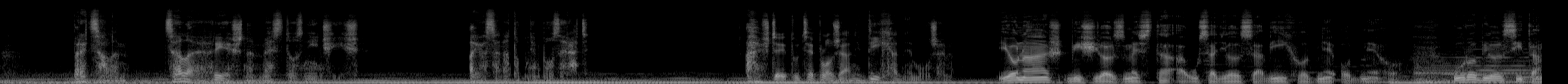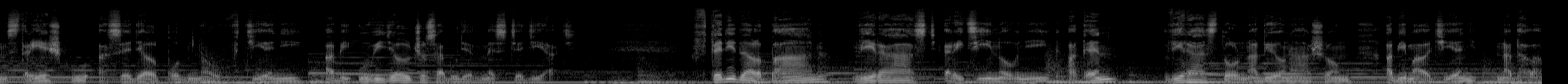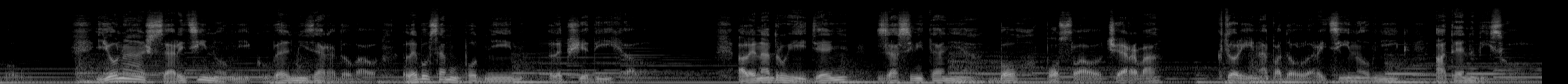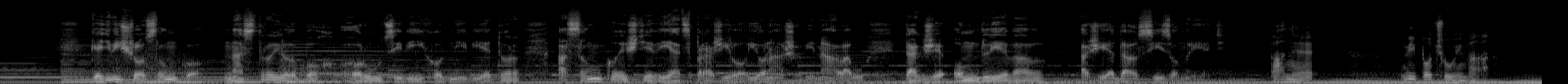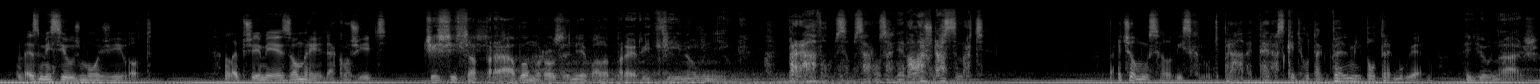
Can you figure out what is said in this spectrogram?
Predsa len celé hriešne mesto zničíš. A ja sa na to budem pozerať. A ešte je tu teplo, že ani dýchať nemôžem. Jonáš vyšiel z mesta a usadil sa východne od neho. Urobil si tam striežku a sedel pod ňou v tieni, aby uvidel, čo sa bude v meste diať. Vtedy dal pán vyrásť ricínovník a ten vyrástol nad Jonášom, aby mal tieň nad hlavou. Jonáš sa ricínovníku veľmi zaradoval, lebo sa mu pod ním lepšie dýchalo. Ale na druhý deň zasvitania Boh poslal červa, ktorý napadol ricínovník a ten vyschol. Keď vyšlo slnko, nastrojil Boh horúci východný vietor a slnko ešte viac pražilo Jonášovi na hlavu, takže omdlieval a žiadal si zomrieť. Pane, vypočuj ma. Vezmi si už môj život. Lepšie mi je zomrieť, ako žiť. Či si sa právom rozhneval pre ricínovník? Právom som sa rozhneval až na smrť. Prečo musel vyschnúť práve teraz, keď ho tak veľmi potrebujem? Jonáš,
